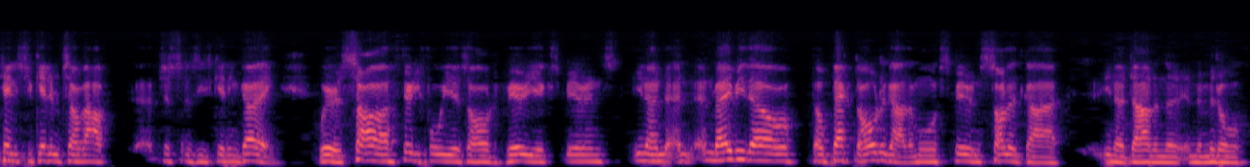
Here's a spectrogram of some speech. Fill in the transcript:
tends to get himself out just as he's getting going. Whereas Saha, 34 years old, very experienced, you know, and, and maybe they'll they'll back the older guy, the more experienced, solid guy, you know, down in the in the middle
